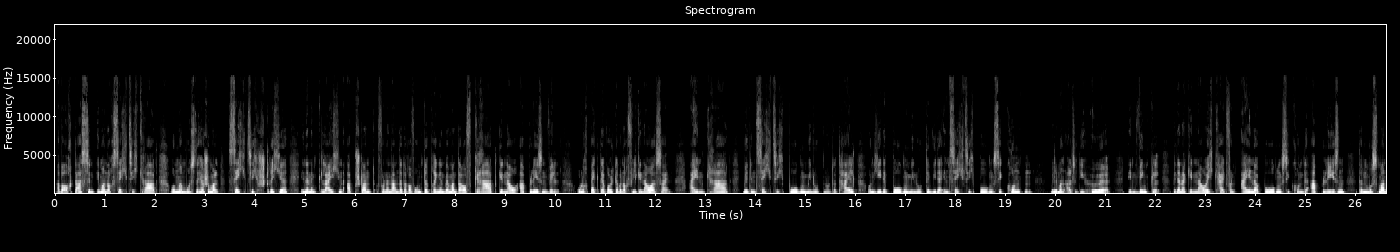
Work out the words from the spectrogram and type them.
Aber auch das sind immer noch 60 Grad. Und man muss daher schon mal 60 Striche in einem gleichen Abstand voneinander darauf unterbringen, wenn man darauf Grad genau ablesen will. Ulrich Beck, der wollte aber noch viel genauer sein. Ein Grad wird in 60 Bogenminuten unterteilt und jede Bogenminute wieder in 60 Bogensekunden. Will man also die Höhe, den Winkel mit einer Genauigkeit von einer Bogensekunde ablesen, dann muss man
